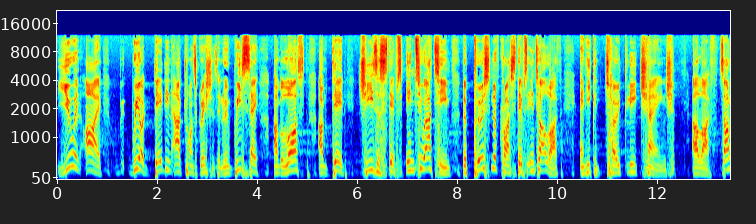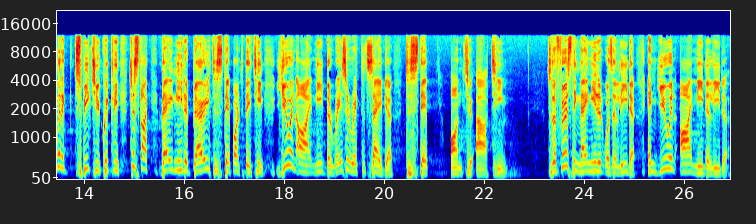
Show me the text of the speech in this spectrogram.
You and I, we are dead in our transgressions. And when we say, I'm lost, I'm dead, Jesus steps into our team, the person of Christ steps into our life, and he can totally change our life. So I'm going to speak to you quickly, just like they needed Barry to step onto their team. You and I need the resurrected Savior to step onto our team. So the first thing they needed was a leader. And you and I need a leader.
